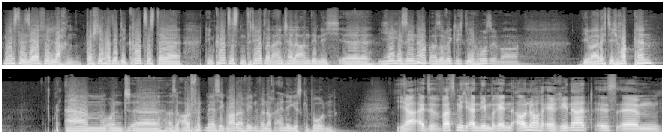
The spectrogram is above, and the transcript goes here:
musste sehr viel lachen. Böchi hatte kürzeste, den kürzesten Triathlon-Einteiler an, den ich äh, je gesehen habe. Also wirklich die Hose war, die war richtig Hotpen. Ähm, und äh, also outfitmäßig war da auf jeden Fall noch einiges geboten. Ja, also was mich an dem Rennen auch noch erinnert, ist, ähm,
